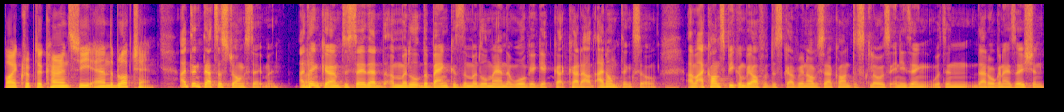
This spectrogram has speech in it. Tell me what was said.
by cryptocurrency and the blockchain? I think that's a strong statement. I think um, to say that a middle, the bank is the middleman that will get, get cut, cut out. I don't think so. Um, I can't speak on behalf of Discovery, and obviously I can't disclose anything within that organization.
